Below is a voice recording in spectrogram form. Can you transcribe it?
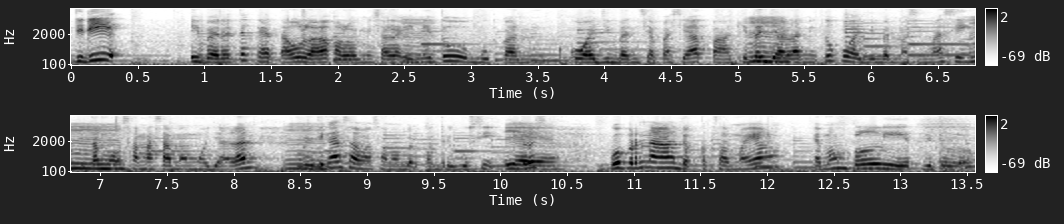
jadi ibaratnya kayak tau lah kalau misalnya Hmm. ini tuh bukan kewajiban siapa-siapa kita Hmm. jalan itu kewajiban masing-masing kita Hmm. mau sama-sama mau jalan Hmm. berarti kan sama-sama berkontribusi iya, terus iya. gue pernah deket sama yang emang pelit gitu loh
